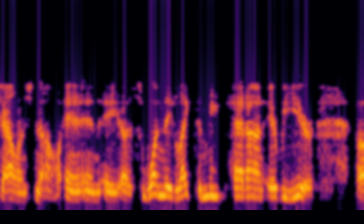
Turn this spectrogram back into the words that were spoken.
challenge now and, and a, a one they like to meet head on every year. Uh,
